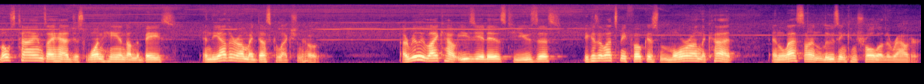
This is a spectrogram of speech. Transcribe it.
Most times I had just one hand on the base and the other on my dust collection hose. I really like how easy it is to use this because it lets me focus more on the cut and less on losing control of the router.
